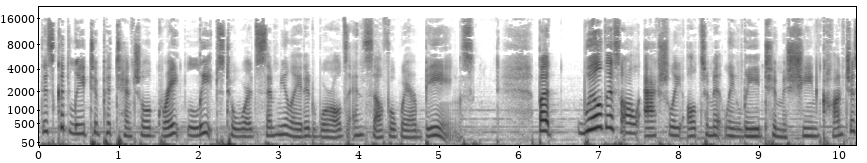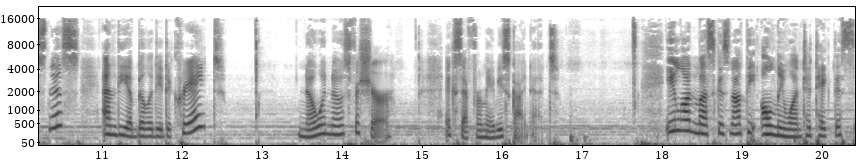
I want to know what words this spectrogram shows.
this could lead to potential great leaps towards simulated worlds and self aware beings. But will this all actually ultimately lead to machine consciousness and the ability to create? No one knows for sure, except for maybe Skynet. Elon Musk is not the only one to take this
